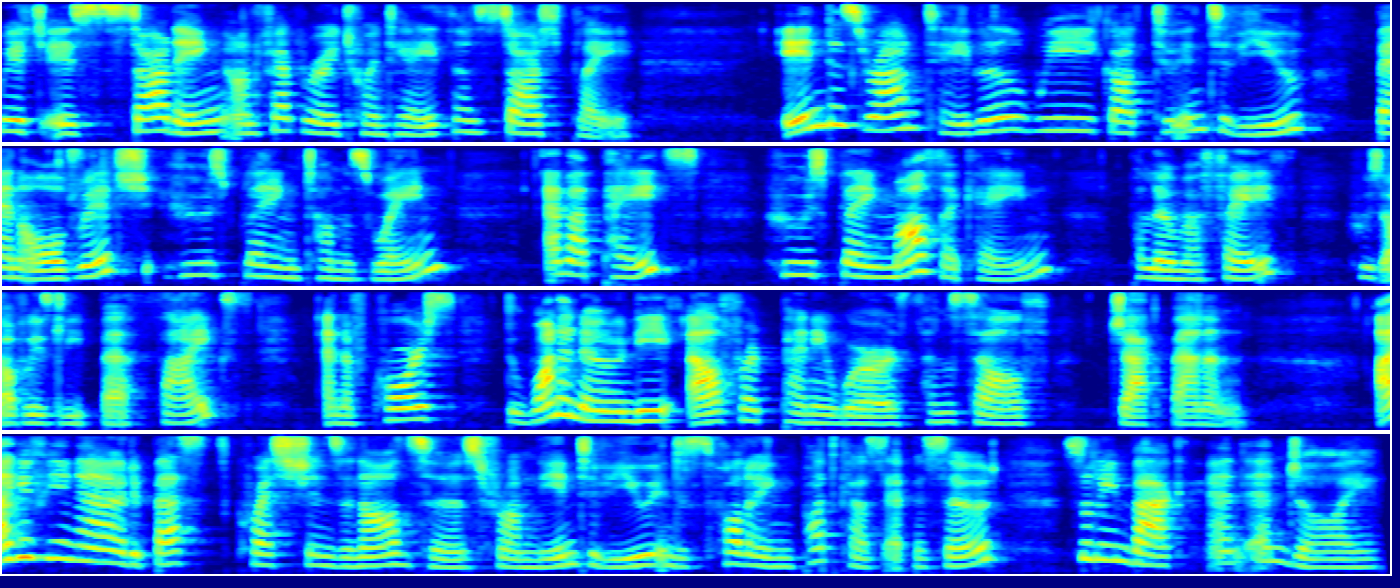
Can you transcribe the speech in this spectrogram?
which is starting on February 28th on Starzplay. In this roundtable, we got to interview Ben Aldridge, who's playing Thomas Wayne, Emma Paetz, who's playing Martha Kane, Paloma Faith, who's obviously Beth Sykes, and of course, the one and only Alfred Pennyworth himself, Jack Bannon. I give you now the best questions and answers from the interview in this following podcast episode, so lean back and enjoy.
